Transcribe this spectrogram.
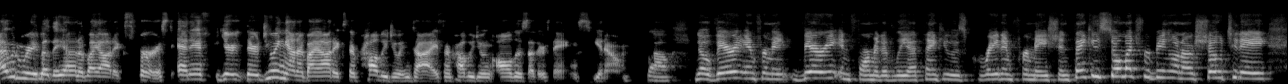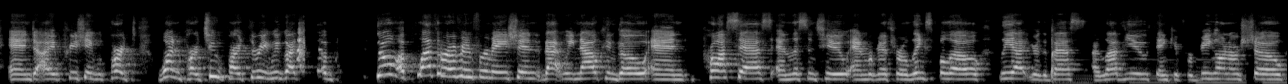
I would worry about the antibiotics first. And if you're they're doing antibiotics, they're probably doing dyes. They're probably doing all those other things. You know. Wow. No, very informa- very informative, Leah. Thank you. It was great information. Thank you so much for being on our show today. And I appreciate part one, part two, part three. We've got a so a plethora of information that we now can go and process and listen to and we're going to throw links below. Leah you're the best. I love you. Thank you for being on our show.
